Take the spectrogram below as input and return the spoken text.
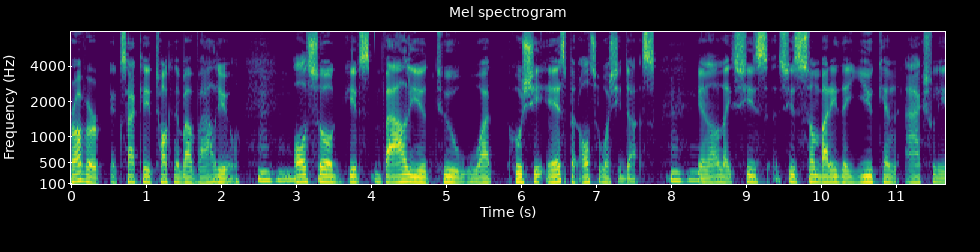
proverb exactly talking about value Mm-hmm. also gives value to what who she is but also what she does Mm-hmm. you know like she's she's somebody that you can actually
